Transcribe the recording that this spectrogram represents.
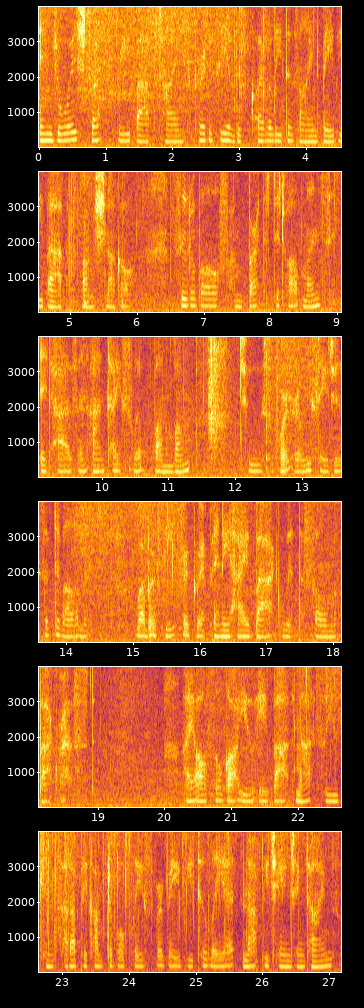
Enjoy stress free bath times courtesy of this cleverly designed baby bath from Shnuggle. Suitable from birth to 12 months, it has an anti slip bum bump to support early stages of development, rubber feet for grip, and a high back with foam backrest. I also got you a bath mat so you can set up a comfortable place for baby to lay at nappy changing times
